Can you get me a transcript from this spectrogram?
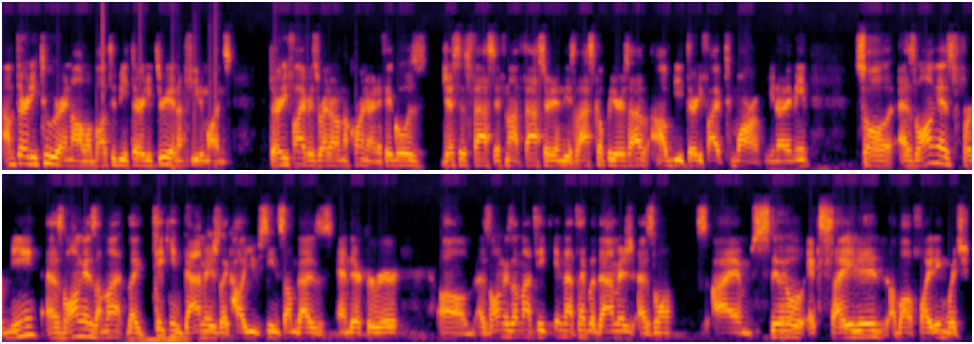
I'm 32 right now. I'm about to be 33 in a few months. 35 is right around the corner. And if it goes just as fast, if not faster than these last couple years, I'll, I'll be 35 tomorrow. You know what I mean? So as long as for me, as long as I'm not like taking damage, like how you've seen some guys end their career, um, as long as I'm not taking that type of damage, as long as I'm still excited about fighting, which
